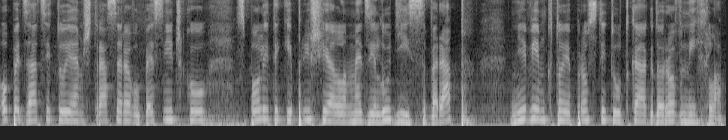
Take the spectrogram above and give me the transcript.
opäť zacitujem Štraserovú pesničku. Z politiky prišiel medzi ľudí svrap. Neviem, kto je prostitútka, kto rovný chlap.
